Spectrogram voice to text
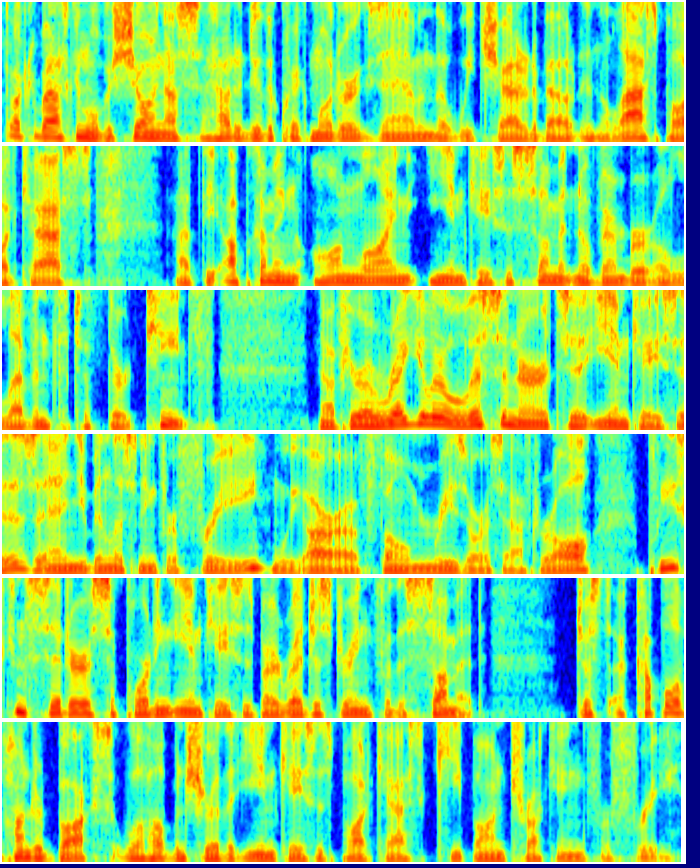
Dr. Baskin will be showing us how to do the quick motor exam that we chatted about in the last podcast at the upcoming online EM Cases Summit November 11th to 13th. Now, if you're a regular listener to EM Cases and you've been listening for free, we are a FOAM resource after all, please consider supporting EM Cases by registering for the summit. Just a couple of hundred bucks will help ensure that EM Cases podcasts keep on trucking for free.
